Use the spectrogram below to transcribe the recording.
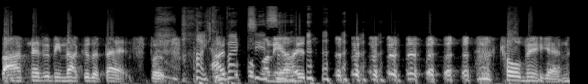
but I've never been that good at bets. But I'll come back to you. Money on it. Call me again.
